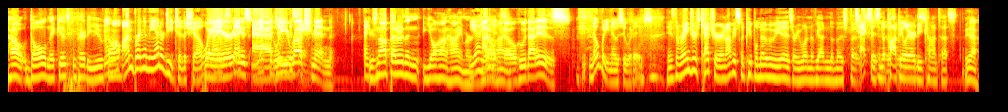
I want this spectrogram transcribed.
how dull Nick is compared to you, Colin? Well, I'm bringing the energy to the show. and I is Nick to do Adley the same. Rutschman? He's not better than Jonah Heim or Yeah, I don't is. know who that is. Nobody knows who it is. He's the Rangers catcher, and obviously people know who he is, or he wouldn't have gotten the most votes. Texas in the knows who he popularity contest. Yeah.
